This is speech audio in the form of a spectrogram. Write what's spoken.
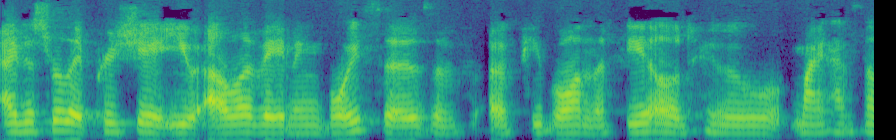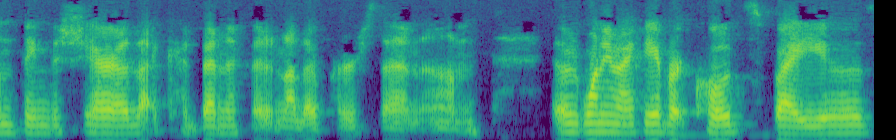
I just really appreciate you elevating voices of, of people in the field who might have something to share that could benefit another person. Um, one of my favorite quotes by you is,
